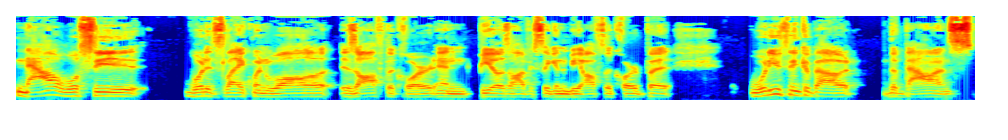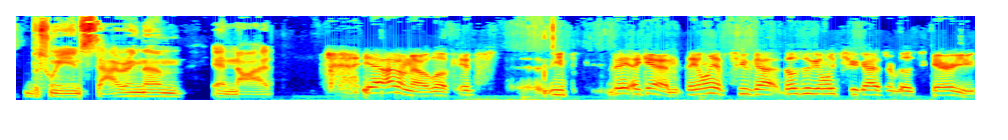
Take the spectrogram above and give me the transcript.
Now we'll see what it's like when Wall is off the court and Beal is obviously going to be off the court. But what do you think about the balance between staggering them and not? Yeah, I don't know. Look, it's uh, you, they again. They only have two guys. Those are the only two guys that really scare you.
